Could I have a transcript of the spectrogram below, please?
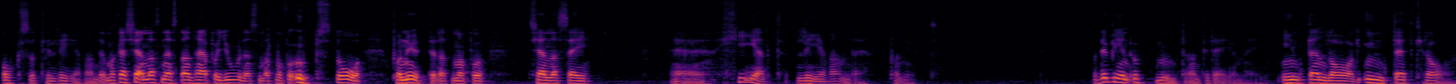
också till levande. Man kan kännas nästan här på jorden som att man får uppstå på nytt eller att man får känna sig eh, helt levande på nytt. Och Det blir en uppmuntran till dig och mig. Inte en lag, inte ett krav.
